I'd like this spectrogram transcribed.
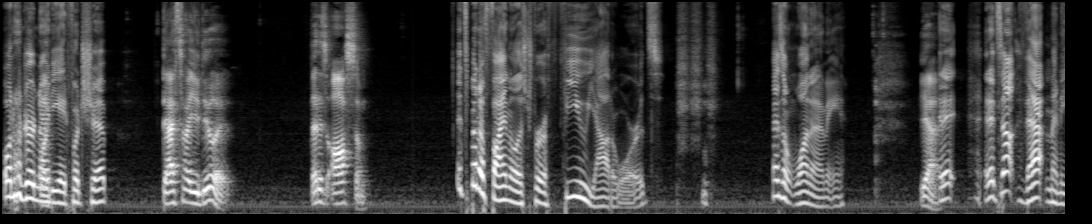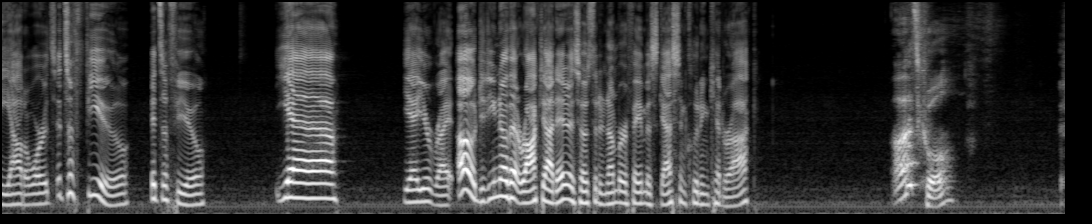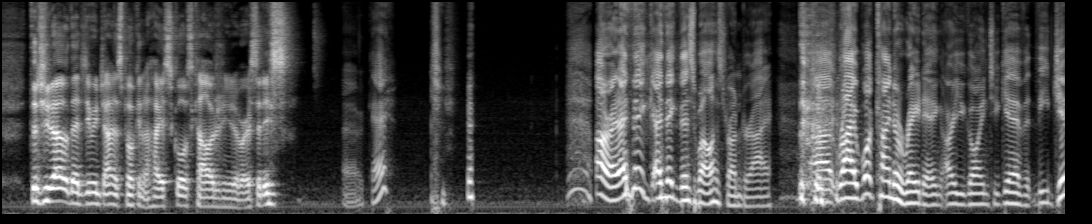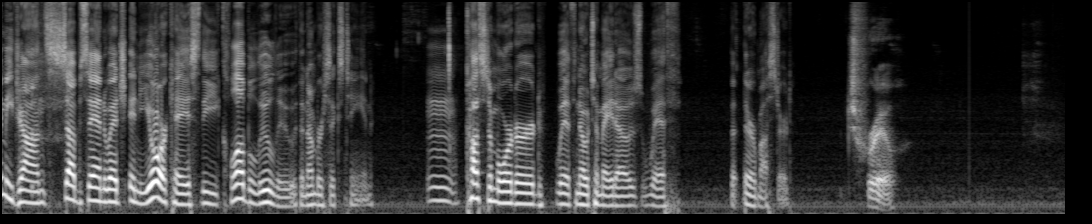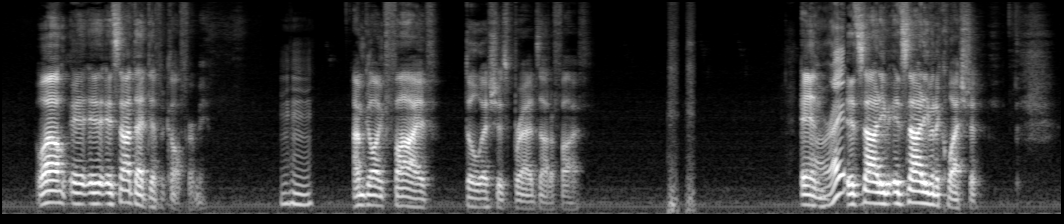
198 foot ship. That's how you do it. That is awesome. It's been a finalist for a few yacht awards. Hasn't won any. Yeah. And it and it's not that many yacht awards. It's a few. It's a few. Yeah. Yeah, you're right. Oh, did you know that Rock.it has hosted a number of famous guests, including Kid Rock? Oh, that's cool. Did you know that Jimmy John has spoken at high schools, colleges, and universities? Okay. All right, I think I think this well has run dry. Uh, Rye, what kind of rating are you going to give the Jimmy John's sub sandwich? In your case, the Club Lulu, the number sixteen, mm, custom ordered with no tomatoes, with th- their mustard. True. Well, it, it, it's not that difficult for me. Mm-hmm. I'm going five delicious breads out of five. And All right. it's not even it's not even a question.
